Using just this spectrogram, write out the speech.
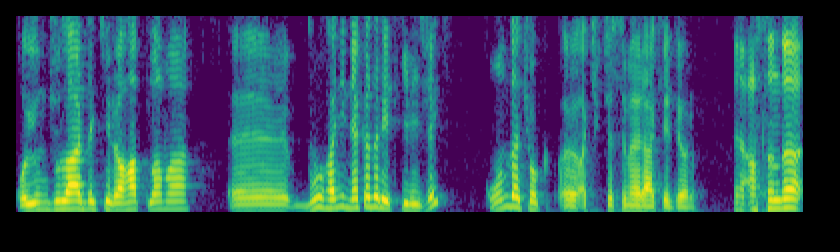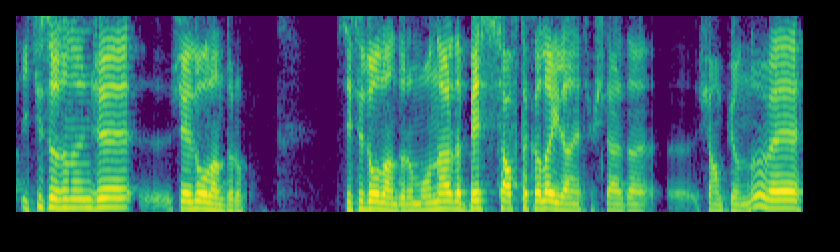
oyunculardaki rahatlama e, bu hani ne kadar etkileyecek? Onu da çok e, açıkçası merak ediyorum. E, aslında iki sezon önce e, şeyde olan durum. City'de olan durum. Onlar da 5 hafta kala ilan etmişlerdi e, şampiyonluğu ve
